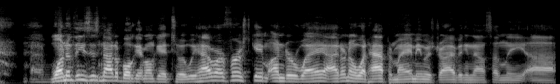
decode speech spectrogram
one of these is not a bowl game. I'll get to it. We have our first game underway. I don't know what happened. Miami was driving, and now suddenly uh,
